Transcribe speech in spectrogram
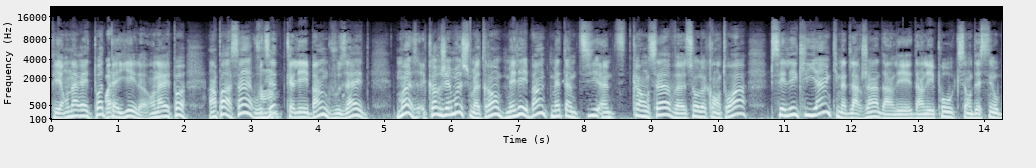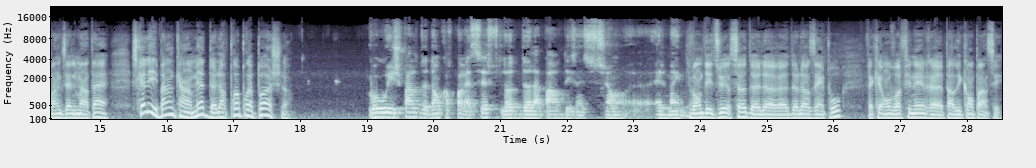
Puis on n'arrête pas de payer, là. On n'arrête pas. En passant, vous uh-huh. dites que les banques vous aident. Moi, corrigez-moi si je me trompe, mais les banques mettent un petit, un petit conserve euh, sur le comptoir, puis c'est les clients qui mettent de l'argent dans les, dans les pots qui sont destinés aux banques alimentaires. Est-ce que les banques en mettent de leur propre poche, là? Oui, je parle de dons corporatifs là, de la part des institutions euh, elles-mêmes. Ils vont déduire ça de, leur, de leurs impôts. Fait qu'on va finir euh, par les compenser.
